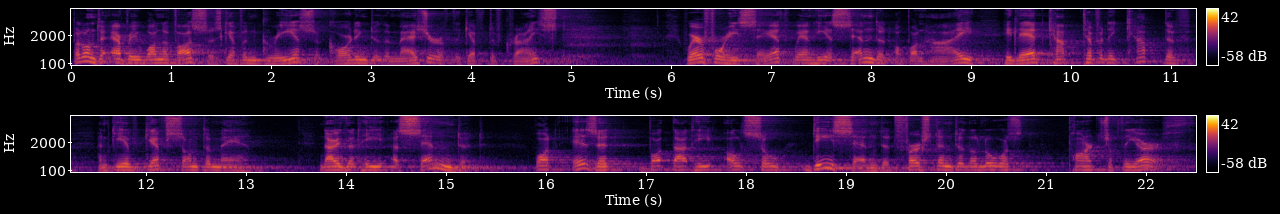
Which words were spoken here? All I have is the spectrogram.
But unto every one of us is given grace according to the measure of the gift of Christ. Wherefore he saith, When he ascended up on high, he led captivity captive and gave gifts unto men. Now that he ascended, what is it but that he also descended first into the lowest parts of the earth?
